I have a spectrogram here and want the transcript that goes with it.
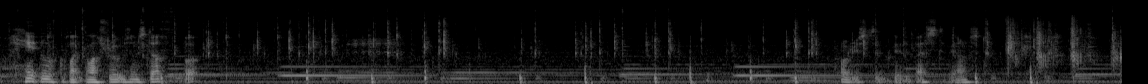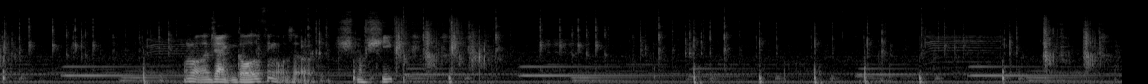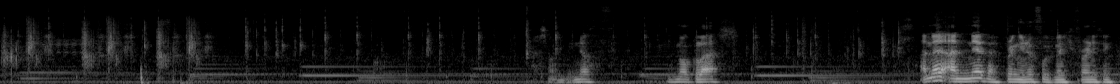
I hate the look of like glass roofs and stuff, but I what the giant golden thing was there. Sh- My sheep. That's not enough. Need more glass. I, ne- I never bring enough with me for anything.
